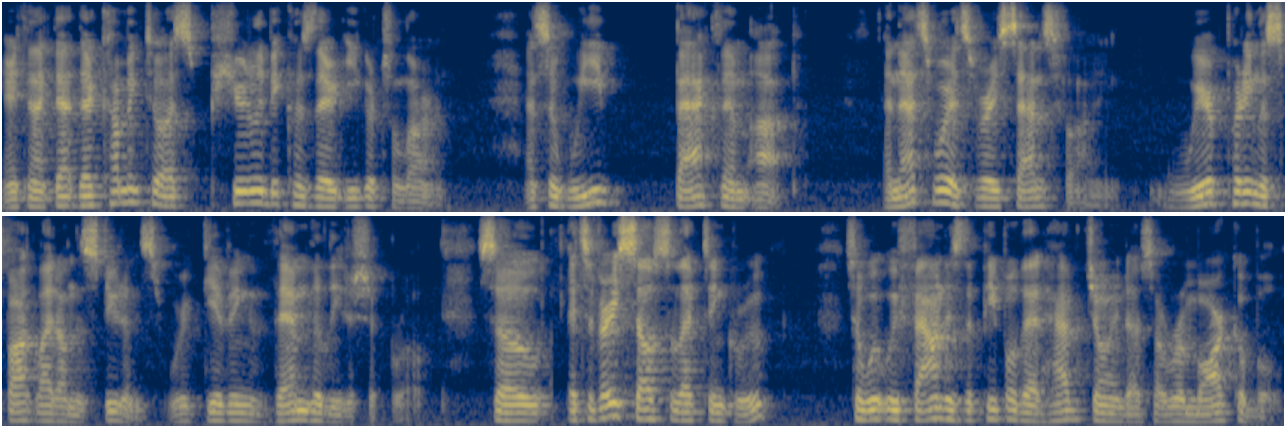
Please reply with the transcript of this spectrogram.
anything like that. They're coming to us purely because they're eager to learn. And so we back them up. And that's where it's very satisfying we're putting the spotlight on the students. We're giving them the leadership role. So it's a very self selecting group. So what we found is the people that have joined us are remarkable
